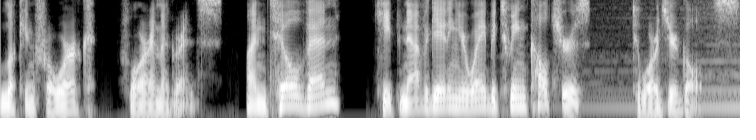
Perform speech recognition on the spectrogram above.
looking for work for immigrants. Until then, keep navigating your way between cultures towards your goals.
